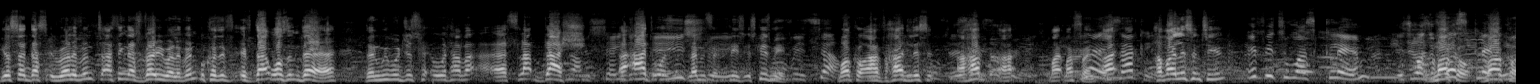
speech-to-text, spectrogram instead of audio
You said that's irrelevant. I think that's very relevant because if, if that wasn't there, then we would just would have a, a slapdash. No, I'm a ad- the let me say, please, excuse me, itself. Marco. I've had listen. I have uh, my, my friend. Yeah, I- have I listened to you? If it was claimed, it was the Marco, first claim. Marco.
